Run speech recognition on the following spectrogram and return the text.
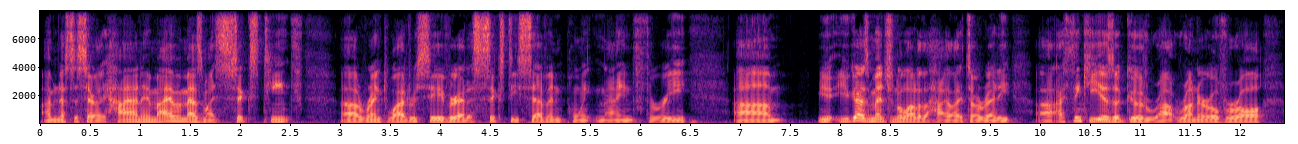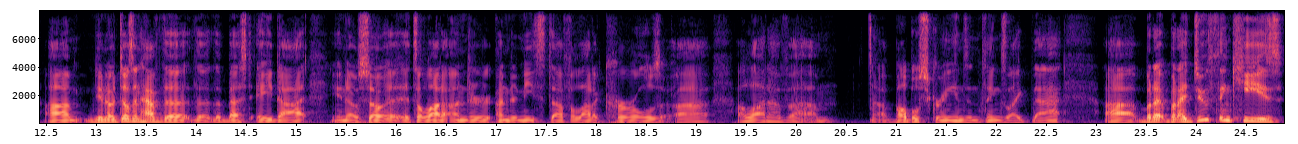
I'm necessarily high on him. I have him as my 16th uh, ranked wide receiver at a 67.93. Um, you, guys mentioned a lot of the highlights already. Uh, I think he is a good route runner overall. Um, you know, doesn't have the, the the best A dot. You know, so it's a lot of under underneath stuff, a lot of curls, uh, a lot of um, uh, bubble screens and things like that. Uh, but but I do think he's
